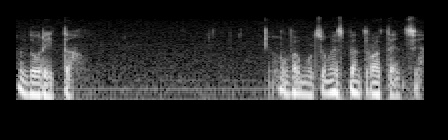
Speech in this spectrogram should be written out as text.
dorită. Vă mulțumesc pentru atenție.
